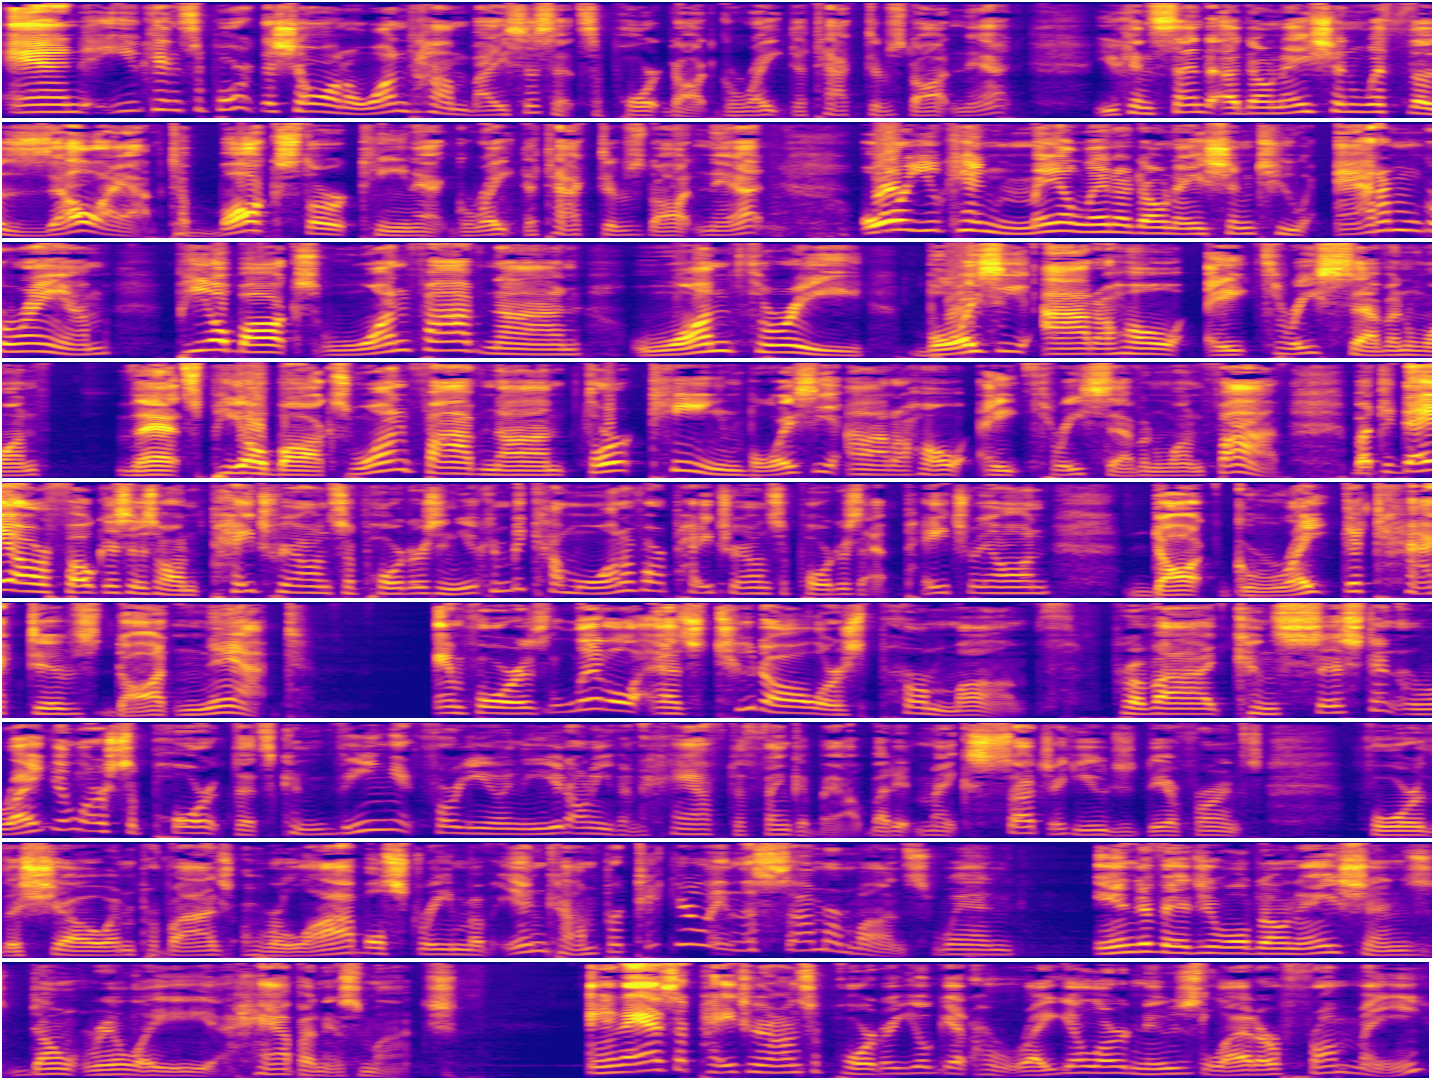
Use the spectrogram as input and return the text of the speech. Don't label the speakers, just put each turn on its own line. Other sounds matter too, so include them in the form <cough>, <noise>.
And you can support the show on a one-time basis at support.greatdetectives.net. You can send a donation with the Zelle app to box13 at greatdetectives.net, or you can mail in a donation to Adam Graham, P.O. Box 15913, Boise, Idaho 83715. That's P.O. Box 15913, Boise, Idaho 83715. But today our focus is on Patreon supporters and you can become one of our Patreon supporters at patreon.greatdetectives.net. And for as little as $2 per month, provide consistent, regular support that's convenient for you and you don't even have to think about, but it makes such a huge difference for the show and provides a reliable stream of income, particularly in the summer months when individual donations don't really happen as much. And as a Patreon supporter, you'll get a regular newsletter from me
